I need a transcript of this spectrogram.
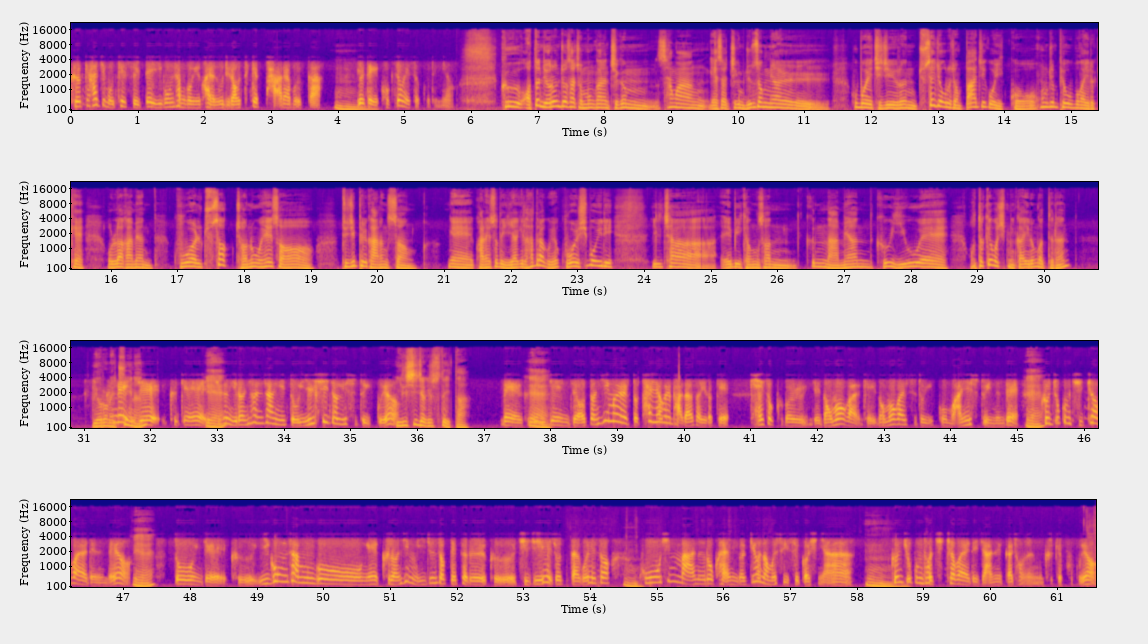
그렇게 하지 못했을 때 2030이 과연 우리를 어떻게 바라볼까 음. 이걸 되게 걱정했었거든요. 그 어떤 여론조사 전문가는 지금 상황에서 지금 윤석열 후보의 지지율은 추세적으로 좀 빠지고 있고 홍준표 후보가 이렇게 올라가면 9월 추석 전후해서 뒤집힐 가능성 에 관해서도 이야기를 하더라고요. 9월 15일이 1차 예비 경선 끝나면 그 이후에 어떻게 보십니까? 이런 것들은 여론의 근데 추이는. 이제 그게 예. 지금 이런 현상이 또 일시적일 수도 있고요. 일시적일 수도 있다. 네, 그게 예. 이게 이제 어떤 힘을 또 탄력을 받아서 이렇게 계속 그걸 이제 넘어가 이렇게 넘어갈 수도 있고 뭐 아닐 수도 있는데 예. 그건 조금 지켜봐야 되는데요. 예. 또 이제 그 2030의 그런 힘 이준석 대표를 그 지지해 줬다고 해서 음. 그 힘만으로 과연 이걸 뛰어넘을 수 있을 것이냐. 음. 그건 조금 더 지켜봐야 되지 않을까 저는 그렇게 보고요.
